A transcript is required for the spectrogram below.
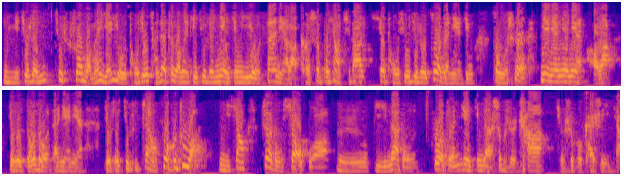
你就是就是说，我们也有同修存在这个问题，就是念经已有三年了，可是不像其他一些同修，就是坐着念经，总是念念念念好了，就是走走再念念，就是就是这样坐不住啊。你像这种效果，嗯，比那种坐着念经的是不是差？请师傅开示一下。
